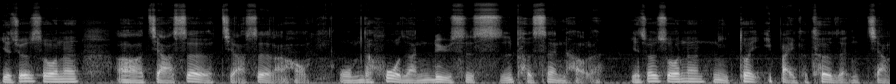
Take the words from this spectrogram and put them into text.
也就是说呢，啊、假设假设然后我们的获燃率是十 percent 好了。也就是说呢，你对一百个客人讲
